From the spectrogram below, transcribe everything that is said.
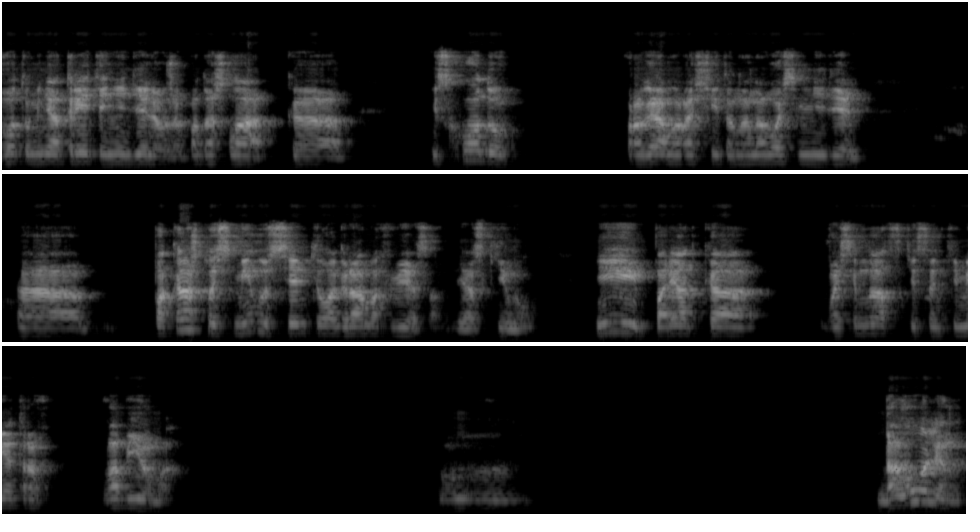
вот у меня третья неделя уже подошла к исходу. Программа рассчитана на 8 недель. Э, пока что с минус 7 килограммов веса я скинул. И порядка 18 сантиметров в объемах. Доволен,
